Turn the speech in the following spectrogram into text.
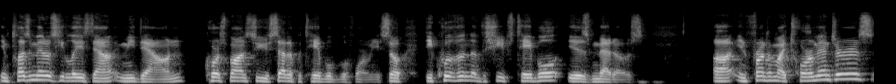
in Pleasant Meadows, he lays down me down corresponds to you set up a table before me. So the equivalent of the sheep's table is Meadows. Uh, in front of my tormentors,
